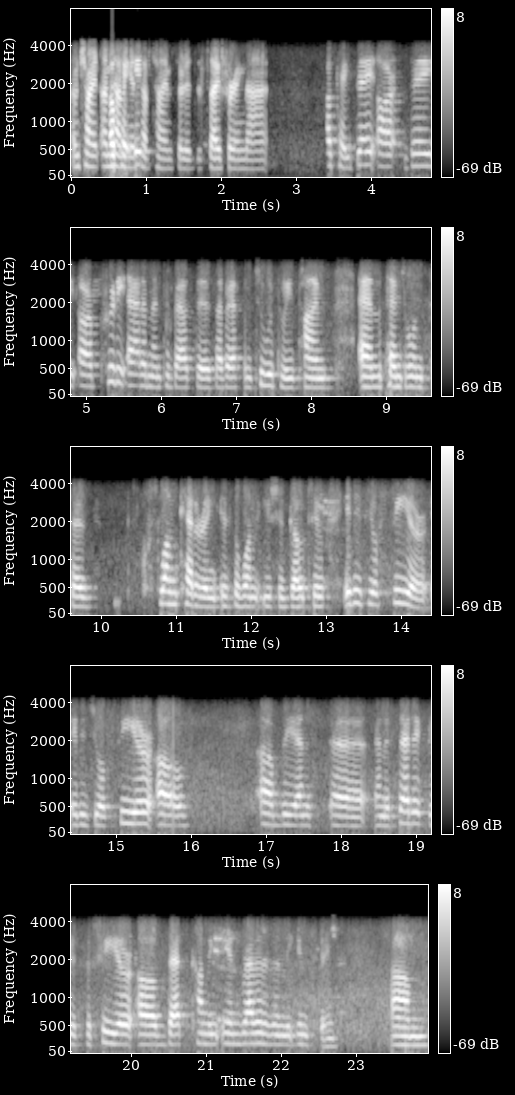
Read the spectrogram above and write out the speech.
I'm trying I'm Okay, having a it- tough time sort of deciphering that. Okay, they are they are pretty adamant about this. I've asked them two or three times, and the pendulum says Sloan Kettering is the one that you should go to. It is your fear. It is your fear of of the uh, anesthetic. It's the fear of that coming in rather than the instinct. Um,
